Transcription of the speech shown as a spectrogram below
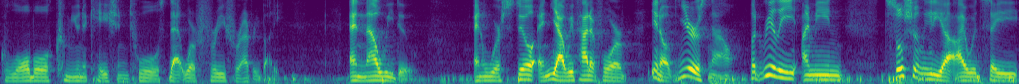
global communication tools that were free for everybody. And now we do. And we're still and yeah, we've had it for, you know, years now. But really, I mean, social media, I would say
